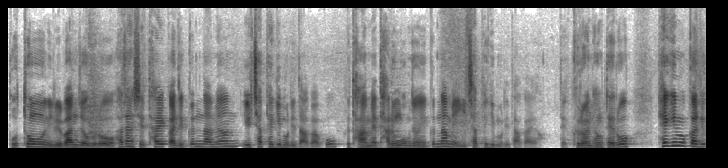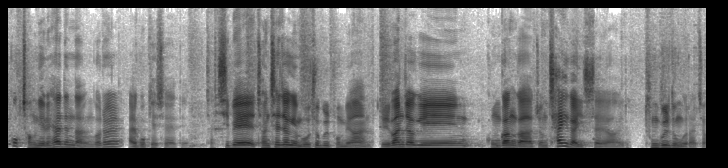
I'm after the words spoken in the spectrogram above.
보통은 일반적으로 화장실 타일까지 끝나면 1차 폐기물이 나가고 그 다음에 다른 공정이 끝나면 2차 폐기물이 나가요. 네, 그런 형태로 폐기물까지 꼭 정리를 해야 된다는 거를 알고 계셔야 돼요. 자, 집의 전체적인 모습을 보면 일반적인 공간과 좀 차이가 있어요. 둥글둥글하죠.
